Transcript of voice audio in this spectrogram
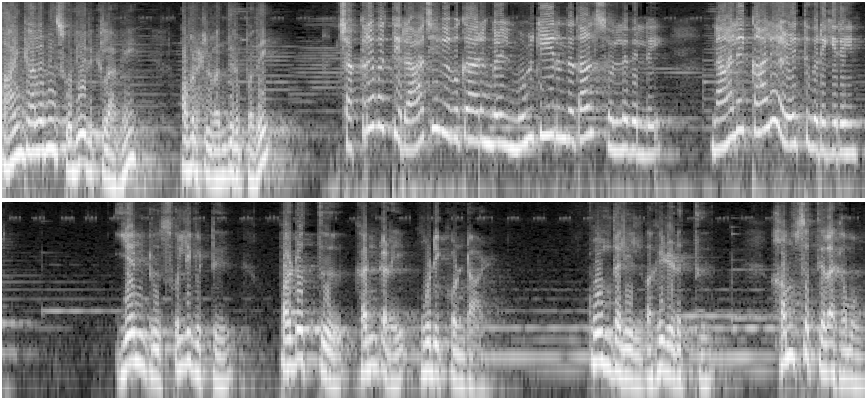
சாயங்காலமே சொல்லியிருக்கலாமே அவர்கள் வந்திருப்பதை. சக்கரவர்த்தி ராஜ்ய விவகாரங்களில் மூழ்கியிருந்ததால் சொல்லவில்லை. நாளை காலை அழைத்து வருகிறேன். என்று சொல்லிவிட்டு படுத்து கண்களை மூடிக்கொண்டாள். கூந்தலில் வகிழெடுத்து ஹம்ச திலகமும்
